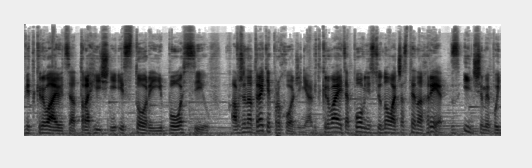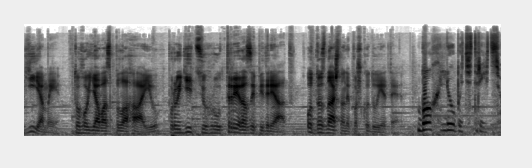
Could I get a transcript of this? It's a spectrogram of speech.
Відкриваються трагічні історії босів. А вже на третє проходження відкривається повністю нова частина гри з іншими подіями. Того я вас благаю, пройдіть цю гру три рази підряд. Однозначно не пошкодуєте. Бог любить трійцю.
